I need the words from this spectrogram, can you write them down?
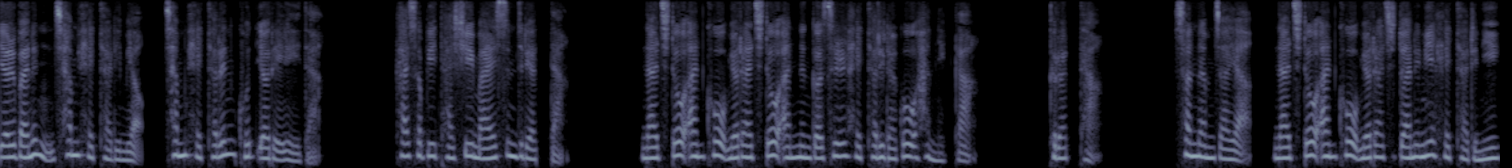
열반은 참 해탈이며 참 해탈은 곧 열애이다. 가섭이 다시 말씀드렸다. 나지도 않고 멸하지도 않는 것을 해탈이라고 합니까? 그렇다. 선남자야, 나지도 않고 멸하지도 않음이 해탈이니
